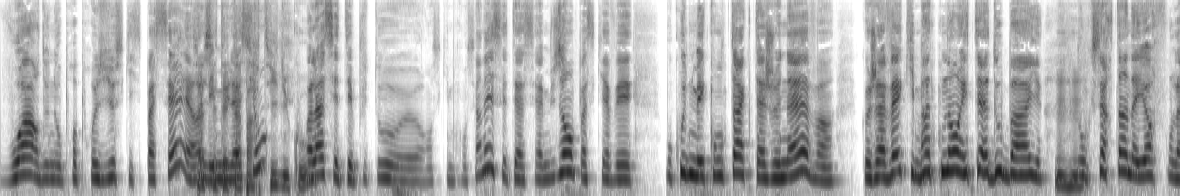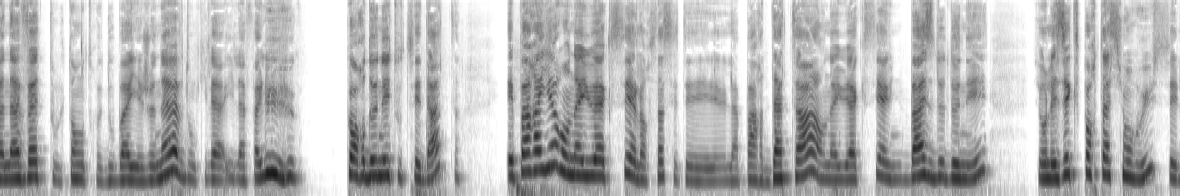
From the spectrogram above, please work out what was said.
voir de nos propres yeux ce qui se passait, hein, l'émulation. du coup. Voilà, c'était plutôt en ce qui me concernait, c'était assez amusant parce qu'il y avait beaucoup de mes contacts à Genève que j'avais qui maintenant étaient à Dubaï. Mhm. Donc certains d'ailleurs font la navette tout le temps entre Dubaï et Genève, donc il a il a fallu coordonner toutes ces dates. Et par ailleurs, on a eu accès, alors ça c'était la part data, on a eu accès à une base de données sur les exportations russes. C'est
